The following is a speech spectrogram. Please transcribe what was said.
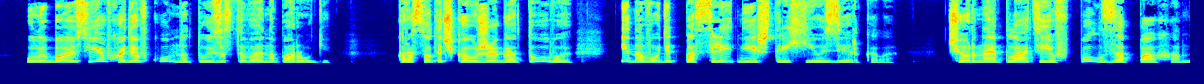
— улыбаюсь я, входя в комнату и застывая на пороге. Красоточка уже готова и наводит последние штрихи у зеркала. Черное платье в пол запахом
